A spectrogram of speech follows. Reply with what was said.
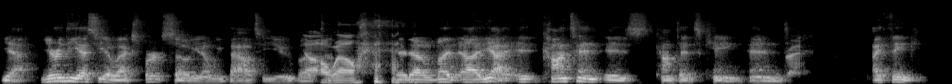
yeah you're the seo expert so you know we bow to you but oh well. uh, but uh, yeah it, content is content's king and right. i think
